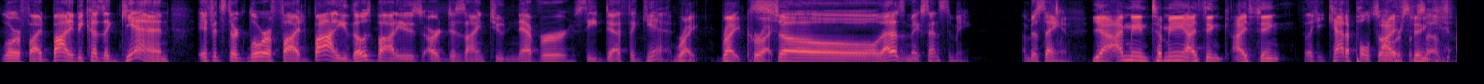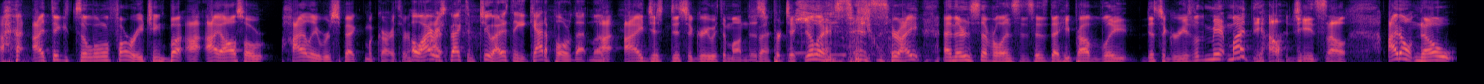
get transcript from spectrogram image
glorified body? Because again, if it's their glorified body, those bodies are designed to never see death again. Right. Right. Correct. So that doesn't make sense to me. I'm just saying. Yeah. I mean, to me, I think I think like he catapults over I some think stuff. I, I think it's a little far reaching, but I, I also highly respect MacArthur. Oh, I respect him too. I just think he catapulted that much. I, I just disagree with him on this particular instance, right? And there's several instances that he probably disagrees with me, my theology. So I don't know.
